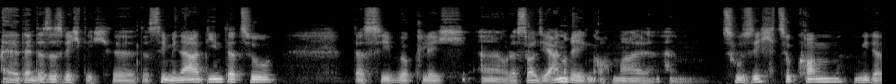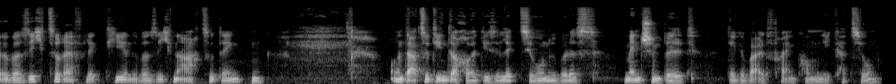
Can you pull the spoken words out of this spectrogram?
Äh, denn das ist wichtig. Äh, das Seminar dient dazu, dass sie wirklich, äh, oder soll sie anregen, auch mal ähm, zu sich zu kommen, wieder über sich zu reflektieren, über sich nachzudenken. Und dazu dient auch heute diese Lektion über das Menschenbild der gewaltfreien Kommunikation.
